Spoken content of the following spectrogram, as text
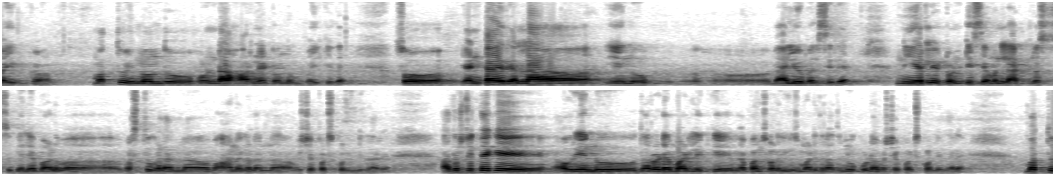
bike ಮತ್ತು ಇನ್ನೊಂದು ಹೊಂಡಾ ಹಾರ್ನೆಟ್ ಒಂದು ಬೈಕ್ ಇದೆ. ಸೊ ಎಂಟೈರ್ ಎಲ್ಲ ಏನು ವ್ಯಾಲ್ಯೂಬಲ್ಸ್ ಇದೆ. Nearly twenty seven lakh plus ಬೆಲೆ ಬಾಳುವ ವಸ್ತುಗಳನ್ನು, ವಾಹನಗಳನ್ನು ವಶಪಡಿಸ್ಕೊಂಡಿದ್ದಾರೆ. ಅದ್ರ ಜೊತೆಗೆ ಅವರೇನು ದರೋಡೆ ಮಾಡಲಿಕ್ಕೆ ವೆಪನ್ಸ್ಗಳು ಯೂಸ್ ಮಾಡಿದ್ರು ಅದನ್ನು ಕೂಡ ವಶಪಡಿಸ್ಕೊಂಡಿದ್ದಾರೆ. ಮತ್ತು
